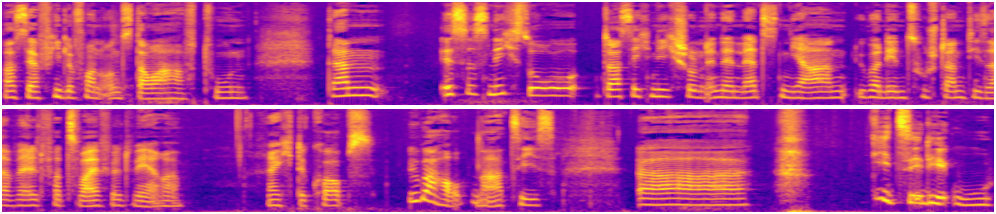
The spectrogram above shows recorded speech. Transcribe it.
was ja viele von uns dauerhaft tun, dann ist es nicht so, dass ich nicht schon in den letzten Jahren über den Zustand dieser Welt verzweifelt wäre. Rechte Korps, überhaupt Nazis, äh, die CDU,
